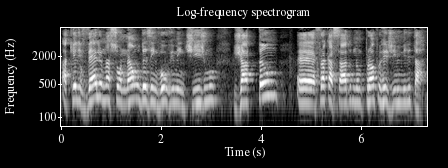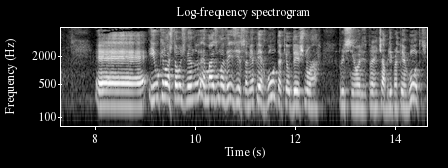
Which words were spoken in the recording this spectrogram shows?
aquele velho nacional desenvolvimentismo já tão é, fracassado no próprio regime militar. É, e o que nós estamos vendo é mais uma vez isso. A minha pergunta que eu deixo no ar para os senhores, para a gente abrir para perguntas,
